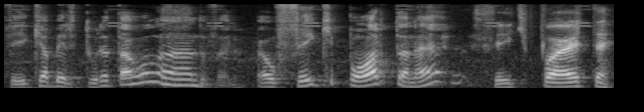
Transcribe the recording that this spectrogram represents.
fake abertura tá rolando, velho. É o fake porta, né? Fake porta.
